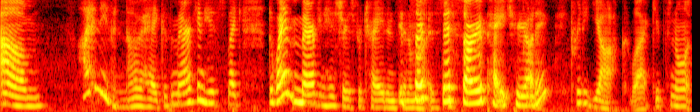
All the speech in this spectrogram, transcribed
um, I don't even know, hey, because American history, like the way American history is portrayed in cinema It's so is they're so patriotic. pretty yuck. Like it's not.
